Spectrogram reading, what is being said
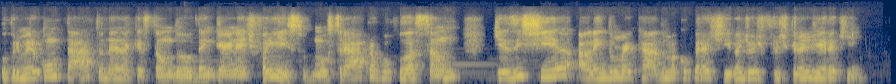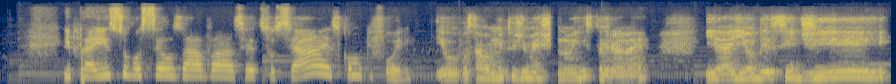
o primeiro contato né, na questão do, da internet foi isso: mostrar para a população que existia, além do mercado, uma cooperativa de hortifruti granjeira aqui. E para isso você usava as redes sociais? Como que foi? Eu gostava muito de mexer no Instagram, né? E aí eu decidi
